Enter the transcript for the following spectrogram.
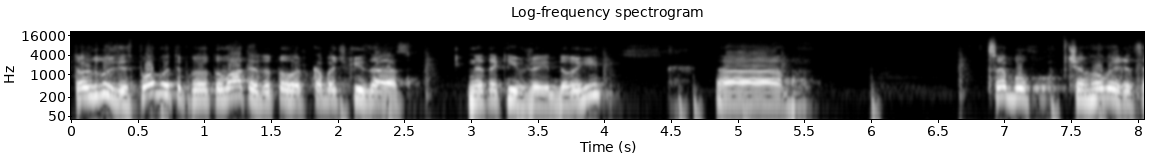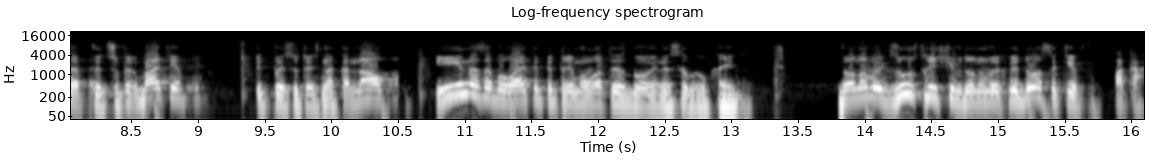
Тож, друзі, спробуйте приготувати до того ж кабачки зараз не такі вже й дорогі. Е, Це був черговий рецепт від Супербаті. Підписуйтесь на канал і не забувайте підтримувати Збройні Сили України. До нових зустрічей, до нових відосиків. Пока!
